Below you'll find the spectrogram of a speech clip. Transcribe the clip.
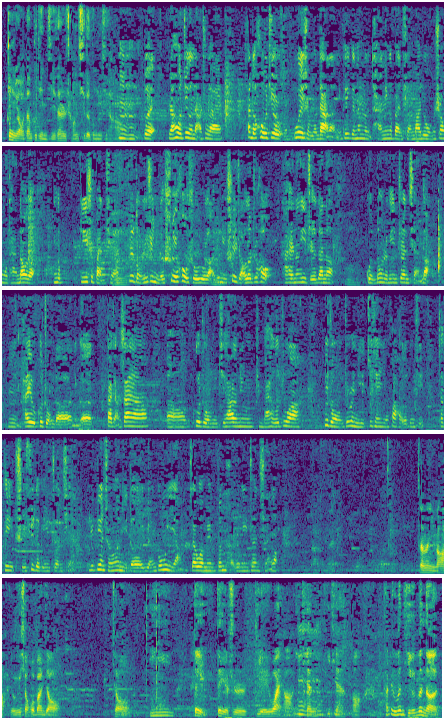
重要但不紧急，但是长期的东西哈。嗯嗯，对。然后这个拿出来，它的后劲儿为什么大呢？你可以跟他们谈那个版权嘛，就我们上午谈到的那个，第一是版权，就等于是你的税后收入了，就你睡着了之后，它还能一直在那滚动着给你赚钱的。嗯，还有各种的那个大奖赛啊，呃，各种其他的那种品牌合作啊。那种就是你之前已经画好的东西，它可以持续的给你赚钱，它就变成了你的员工一样，在外面奔跑着给你赚钱了。再问一个啊，有一个小伙伴叫叫一 day day 是 d a y 啊，一天一天啊，他这个问题问的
